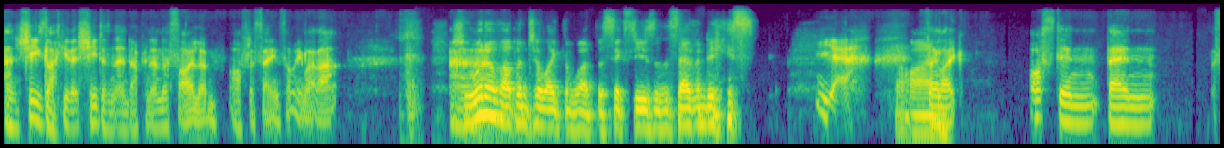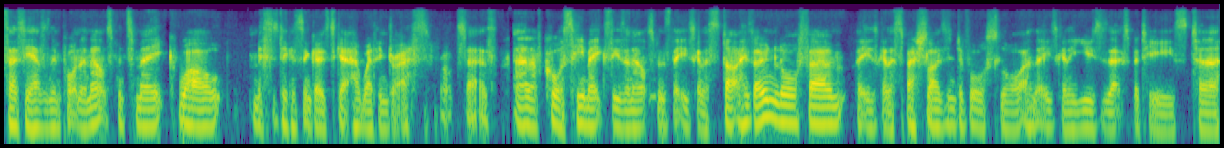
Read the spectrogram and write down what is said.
and she's lucky that she doesn't end up in an asylum after saying something like that. She would have up until like the what, the 60s or the 70s. Yeah. God. So like, Austin then says he has an important announcement to make while Mrs. Dickinson goes to get her wedding dress from upstairs. And of course, he makes these announcements that he's going to start his own law firm, that he's going to specialize in divorce law, and that he's going to use his expertise to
